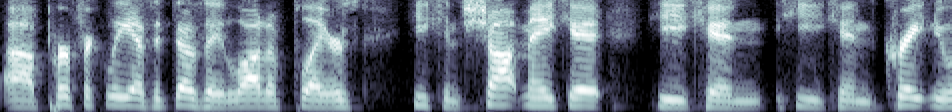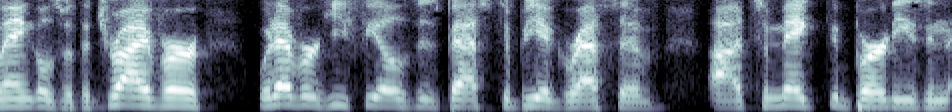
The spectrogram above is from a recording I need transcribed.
uh, perfectly as it does a lot of players. He can shot make it. He can he can create new angles with the driver. Whatever he feels is best to be aggressive, uh, to make the birdies an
